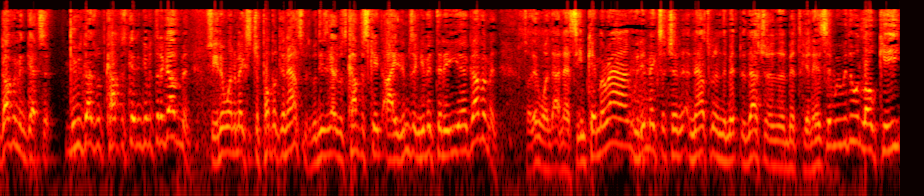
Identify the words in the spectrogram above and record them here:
Government gets it. These guys would confiscate and give it to the government. So you don't want to make such a public announcement. Well, these guys would confiscate items and give it to the uh, government. So then when the Anasim came around, we didn't make such an announcement in the Midrash of the Knesset. We would do it low key,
